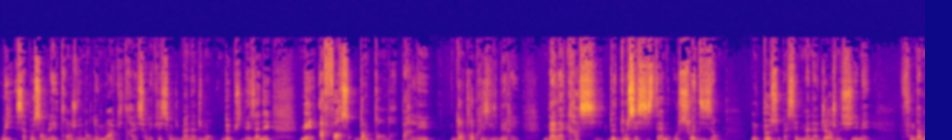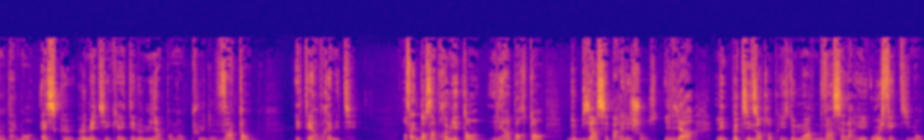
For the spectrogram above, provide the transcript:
Oui, ça peut sembler étrange venant de moi qui travaille sur les questions du management depuis des années, mais à force d'entendre parler d'entreprises libérées, d'alacratie, de tous ces systèmes où, soi-disant, on peut se passer de manager, je me suis dit, mais fondamentalement, est-ce que le métier qui a été le mien pendant plus de 20 ans était un vrai métier? En fait, dans un premier temps, il est important de bien séparer les choses. Il y a les petites entreprises de moins de 20 salariés où effectivement,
